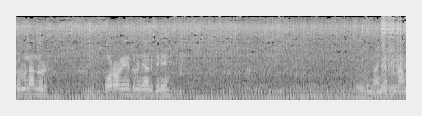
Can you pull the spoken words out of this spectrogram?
Uh, turunan lur. Horor ini turunnya di sini. Turunannya curam.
